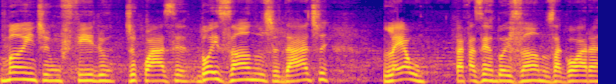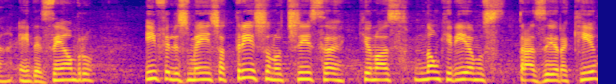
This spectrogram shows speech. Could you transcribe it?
mãe de um filho de quase dois anos de idade. Léo vai fazer dois anos agora em dezembro. Infelizmente, a triste notícia que nós não queríamos trazer aqui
